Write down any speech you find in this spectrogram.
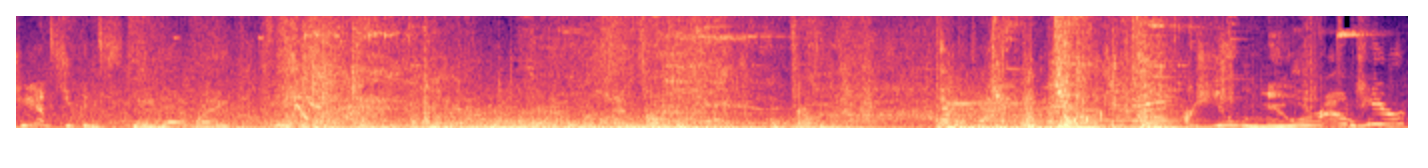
Chance you can stay that way? Are you new around here?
